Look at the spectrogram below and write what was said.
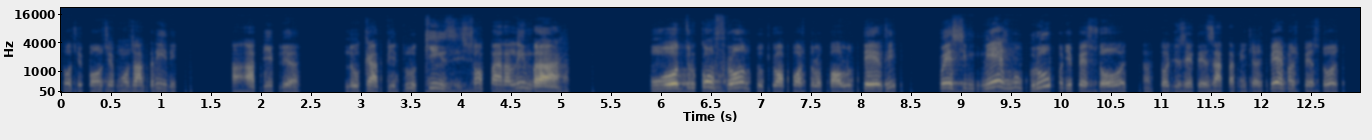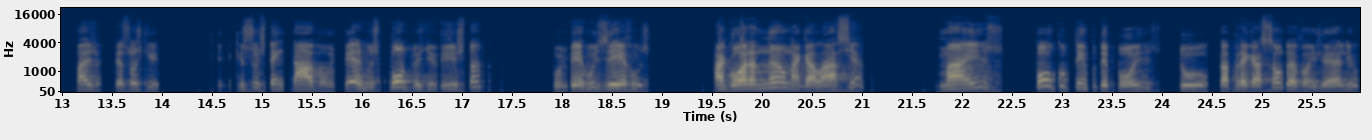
fosse bom os irmãos abrirem a, a Bíblia no capítulo 15, só para lembrar um outro confronto que o apóstolo Paulo teve com esse mesmo grupo de pessoas, não estou dizendo exatamente as mesmas pessoas, mas pessoas que, que sustentavam os mesmos pontos de vista, os mesmos erros, agora não na Galácia, mas pouco tempo depois do, da pregação do Evangelho,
